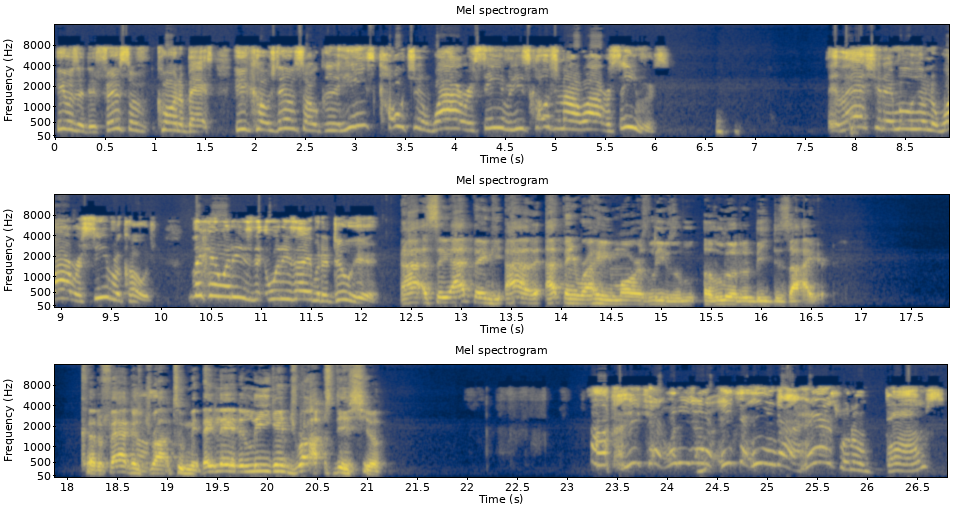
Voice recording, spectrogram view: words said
He was a defensive cornerbacks. He coached them so good. He's coaching wide receivers. He's coaching our wide receivers. And last year they moved him to wide receiver coach. Look at what he's what he's able to do here. I see. I think I I think Raheem Morris leaves a, a little to be desired. Cause the Falcons Oh. dropped too many. They led the league in drops this year. Uh, he can't. What he got? He, can't, he ain't got hands for them bums.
